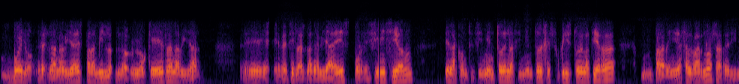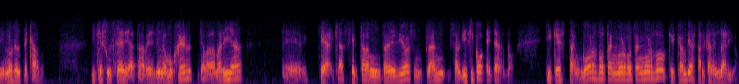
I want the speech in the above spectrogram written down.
Bueno, eh, la Navidad es para mí lo, lo- lo que es la Navidad. Eh, es decir, la, Navidad es, por definición, el acontecimiento del nacimiento de Jesucristo de la tierra mm, para venir a salvarnos, a redimirnos del pecado. Y que sucede a través de una mujer llamada María, eh, que, que acepta la voluntad de Dios, un plan salvífico eterno. Y que es tan gordo, tan gordo, tan gordo, que cambia hasta el calendario.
